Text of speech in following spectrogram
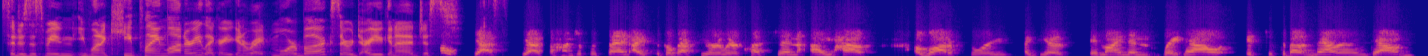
So does this mean you want to keep playing lottery? Like, are you going to write more books, or are you going to just? Oh yes, yes, hundred percent. I to go back to your earlier question, I have a lot of stories, ideas in mind. And right now, it's just about narrowing down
